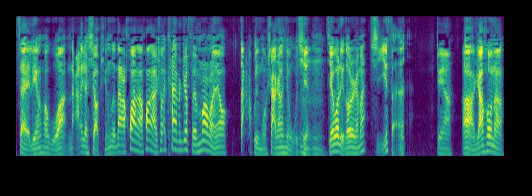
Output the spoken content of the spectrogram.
在联合国拿了个小瓶子，那儿晃啊晃啊，说看见没这粉末没有？大规模杀伤性武器，嗯嗯，结果里头是什么？洗衣粉对呀、啊！然后呢，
